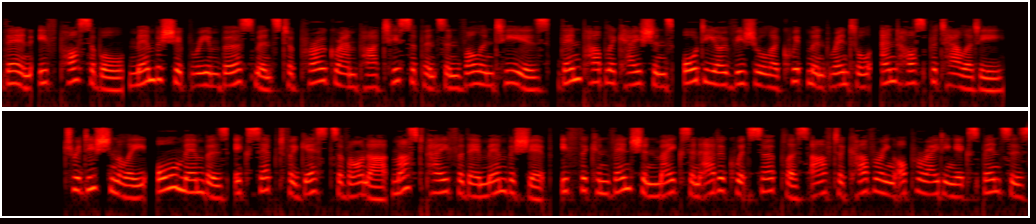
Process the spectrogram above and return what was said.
then if possible, membership reimbursements to program participants and volunteers, then publications, audiovisual equipment rental, and hospitality. Traditionally, all members except for guests of honor must pay for their membership. If the convention makes an adequate surplus after covering operating expenses,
